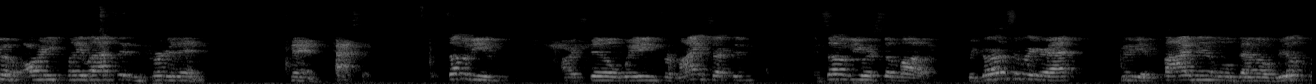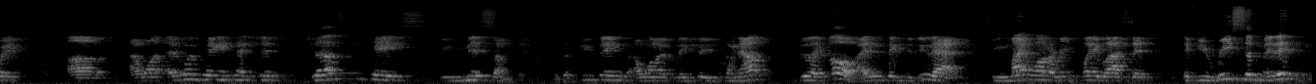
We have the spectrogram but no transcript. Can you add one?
you have already play blasted and turned it in. Fantastic. Some of you are still waiting for my instructions, and some of you are still modeling. Regardless of where you're at, it's going to be a five minute little demo, real quick. Um, I want everyone paying attention just in case you miss something. There's a few things I want to make sure you point out. So you're like, oh, I didn't think to do that. So you might want to replay blast it. If you resubmit it,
